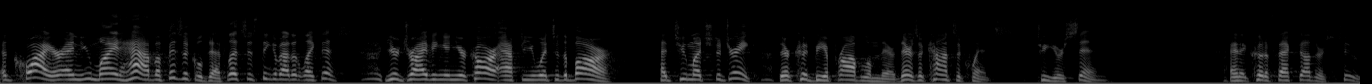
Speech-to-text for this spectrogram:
acquire and you might have a physical death. Let's just think about it like this you're driving in your car after you went to the bar, had too much to drink. There could be a problem there. There's a consequence to your sin, and it could affect others too.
